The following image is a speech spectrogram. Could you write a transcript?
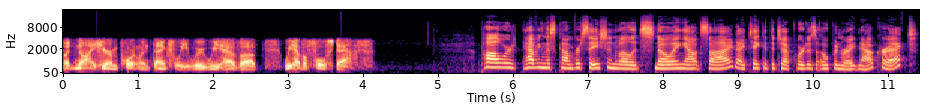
but not here in Portland. Thankfully, we we have uh, we have a full staff. Paul, we're having this conversation while it's snowing outside. I take it the jetport is open right now, correct?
